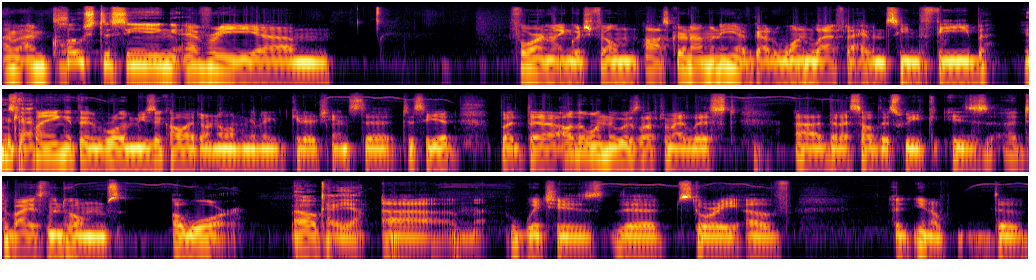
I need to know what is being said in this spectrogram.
I'm, I'm close to seeing every um, foreign language film Oscar nominee. I've got one left. I haven't seen Theeb. It's Okay. playing at the Royal Music Hall. I don't know when I'm going to get a chance to, to see it. But the other one that was left on my list uh, that I saw this week is uh, Tobias Lindholm's A War Oh, okay, yeah. Uh, which is the story of uh, you know the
